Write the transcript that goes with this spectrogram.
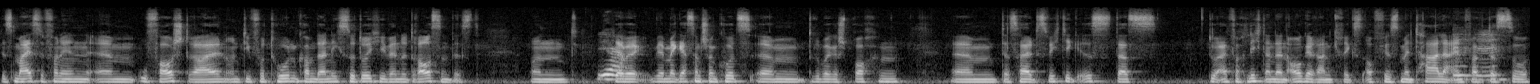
das meiste von den ähm, UV-Strahlen und die Photonen kommen da nicht so durch, wie wenn du draußen bist. Und ja. Habe, wir haben ja gestern schon kurz ähm, drüber gesprochen, ähm, dass halt es wichtig ist, dass du einfach Licht an dein Auge rankriegst, auch fürs Mentale einfach, mhm. dass so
